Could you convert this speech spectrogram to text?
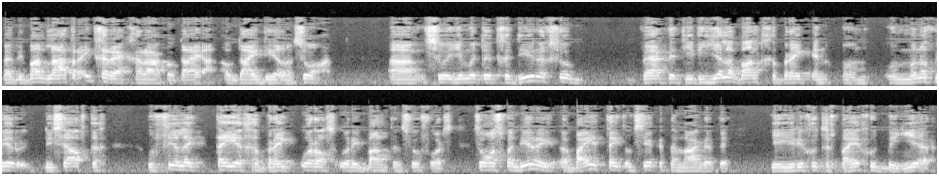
dat die band later uitgereg geraak op daai op daai deel en so aan. Ehm um, so jy moet dit gedurig so werk dat jy die hele band gebruik en om om min of meer dieselfde hoeveelheid tye gebruik oral oor die band en so voort. So ons spandeer baie tyd om seker te maak dat jy hierdie goeders baie goed beheer.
